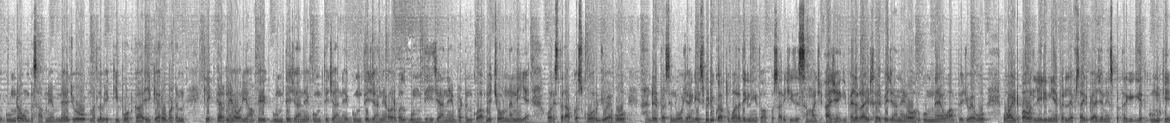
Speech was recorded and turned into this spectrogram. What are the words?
घूम रहा हूँ, बस आपने अपने जो मतलब एक कीबोर्ड का एक एरो बटन क्लिक करना है और यहाँ पे घूमते जाना है, घूमते जाना है, घूमते जाना है और बस घूमते ही जाना है बटन को आपने छोड़ना नहीं है और इस तरह आपका स्कोर जो है वो हंड्रेड परसेंट हो जाएँगे। इस वीडियो को आप दोबारा देख लेंगे तो आपको सारी चीज़ें समझ आ जाएगी। पहले राइट साइड पर जाना है और घूमना है, वहाँ पर जो है वो वाइट पावर ले लेनी है, फिर लेफ़्ट साइड पे आ जाना इस पत्थर के गिर्द घूम के।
